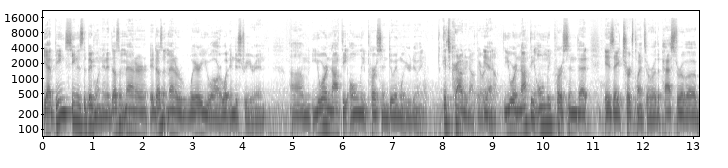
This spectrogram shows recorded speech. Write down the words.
Yeah, being seen is the big one, and it doesn't matter. It doesn't matter where you are, what industry you're in. Um, you are not the only person doing what you're doing. It's crowded out there right yeah, now. You are not the only person that is a church planter or the pastor of a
